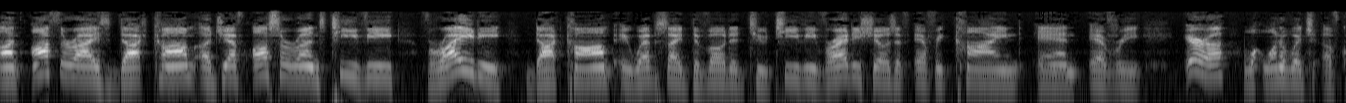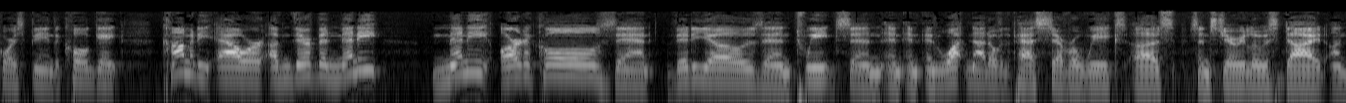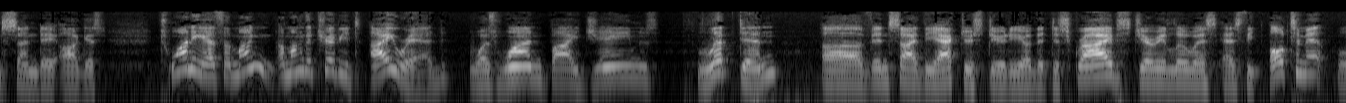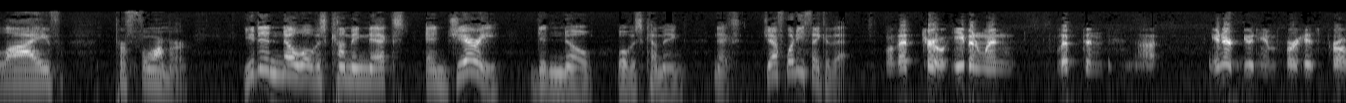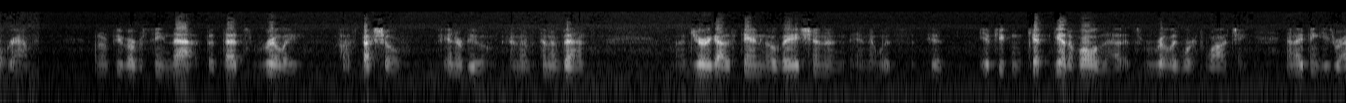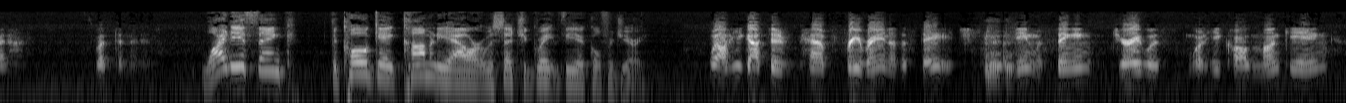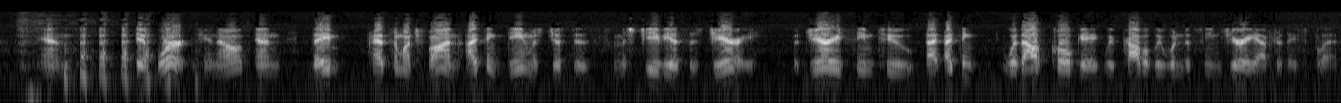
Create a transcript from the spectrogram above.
Unauthorized.com. Uh, Jeff also runs TV Variety.com, a website devoted to TV variety shows of every kind and every era, one of which, of course, being the Colgate Comedy Hour. Um, there have been many, many articles and videos and tweets and, and, and, and whatnot over the past several weeks uh, since Jerry Lewis died on Sunday, August 20th. Among, among the tributes I read was one by James Lipton of Inside the Actor Studio that describes Jerry Lewis as the ultimate live performer. You didn't know what was coming next, and Jerry didn't know what was coming next. Jeff, what do you think of that? Well, that's true. Even when Lipton uh, interviewed him for his program, I don't know if you've ever seen that, but that's really a special interview and an event. Uh, Jerry got a standing ovation, and, and it was it, if you can get get a hold of that, it's really worth watching. And I think he's right on. Lipton, it is. Why do you think the Colgate Comedy Hour was such a great vehicle for Jerry? Well, he got to have free reign of the stage. Dean was singing, Jerry was what he called monkeying, and it worked, you know. And they had so much fun. I think Dean was just as mischievous as Jerry, but Jerry seemed to. I, I think without Colgate, we probably wouldn't have seen Jerry after they split.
